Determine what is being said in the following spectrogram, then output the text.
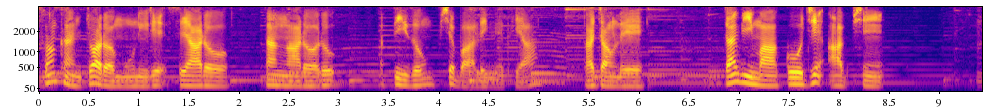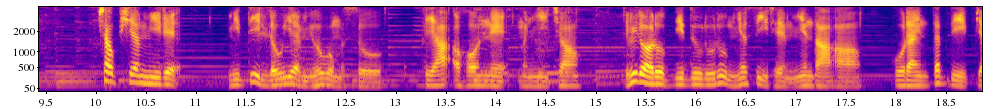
စွမ်းခံကြွတော်မူနေတဲ့ဆရာတော်တန်ဃာတော်တို့အတိဆုံးဖြစ်ပါလိမ့်မယ်ဗျာ။ဒါကြောင့်လဲတိုင်းပြည်မှာကိုချင်းအဖြစ်ဖြောက်ပြက်မိတဲ့ မိတိလုံးရဲ့မျိုးကိုမဆိုဖျားအဟောနဲ့မညီချောင်းတပည့်တော်တို့ပြည်သူလူထုမျက်စိထဲမြင်သာအောင်ကိုယ်တိုင်တက်တည်ပြ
